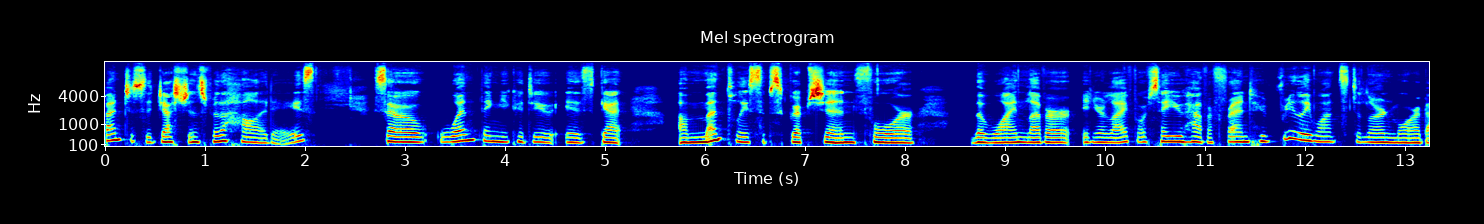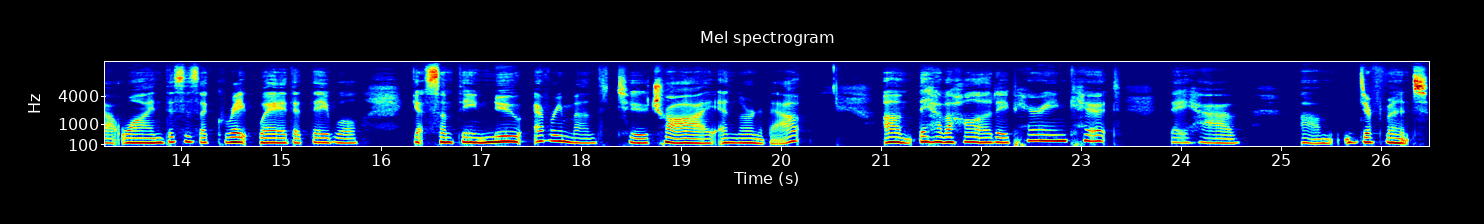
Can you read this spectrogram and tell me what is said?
bunch of suggestions for the holidays. So one thing you could do is get a monthly subscription for the wine lover in your life, or say you have a friend who really wants to learn more about wine, this is a great way that they will get something new every month to try and learn about. Um, they have a holiday pairing kit. They have um, different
